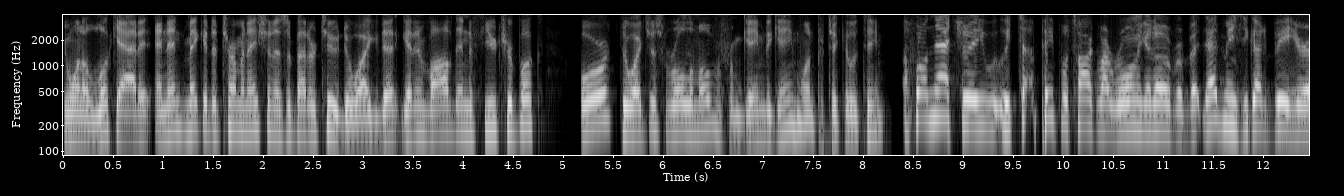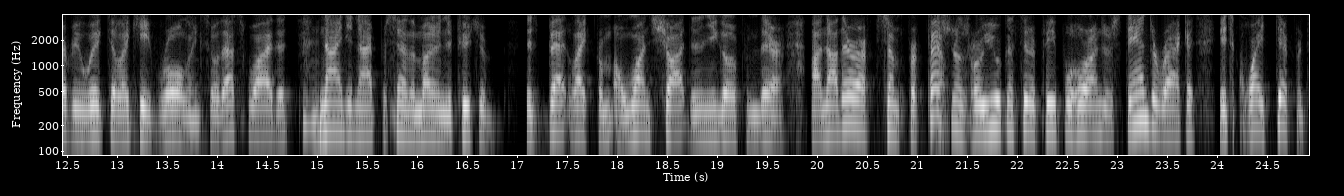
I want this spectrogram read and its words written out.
you want to look at it and then make a determination as a better two. Do I get, get involved in the future book? Or do I just roll them over from game to game, one particular team? Well, naturally, we t- people talk about rolling it over, but that means you got to be here every week till I keep rolling. So that's why the mm-hmm. 99% of the money in the future is bet like from a one shot, and then you go from there. Uh, now there are some professionals yep. who you consider people who understand the racket. It's quite different.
